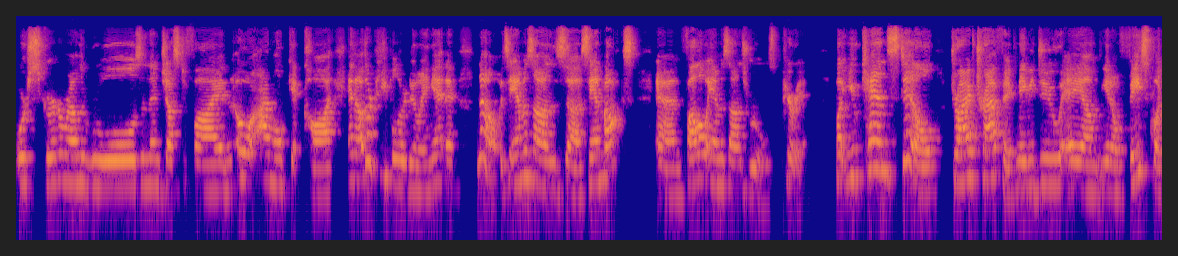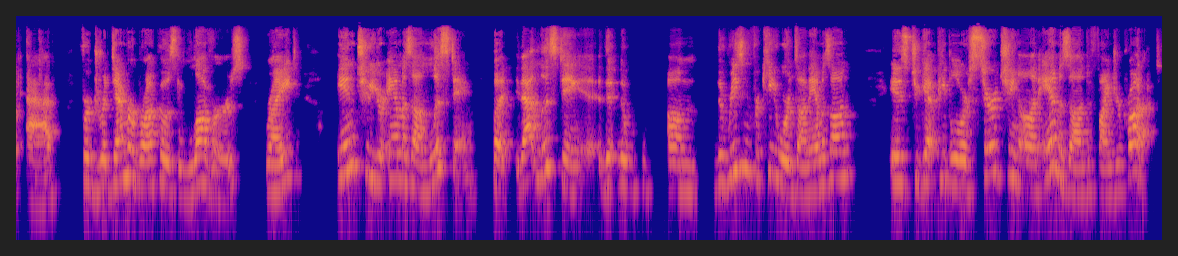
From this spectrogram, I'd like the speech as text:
or skirt around the rules and then justify and, oh, I won't get caught. And other people are doing it. And no, it's Amazon's uh, sandbox and follow Amazon's rules, period. But you can still drive traffic, maybe do a um, you know Facebook ad for Denver Broncos lovers right, into your Amazon listing. But that listing, the, the, um, the reason for keywords on Amazon is to get people who are searching on Amazon to find your product.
